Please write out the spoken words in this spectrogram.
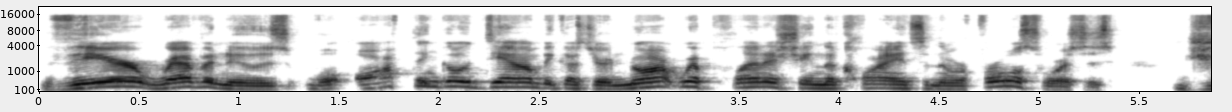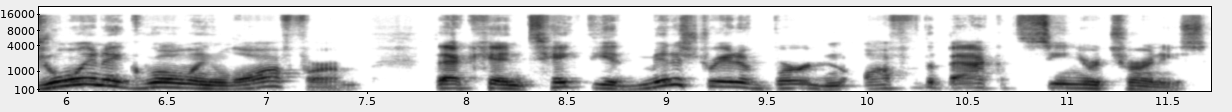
their revenues will often go down because they're not replenishing the clients and the referral sources. Join a growing law firm that can take the administrative burden off of the back of senior attorneys,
